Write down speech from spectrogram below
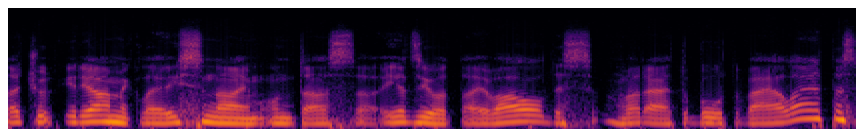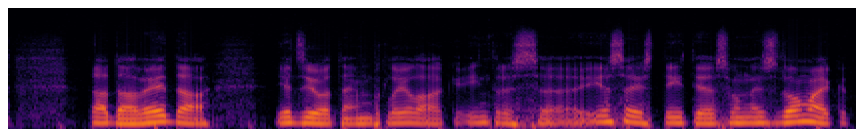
taču ir jāmeklē risinājumi, un tās uh, iedzīvotāju valdes varētu būt vēlētas tādā veidā iedzīvotājiem būtu lielāka interese eh, iesaistīties. Es domāju, ka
